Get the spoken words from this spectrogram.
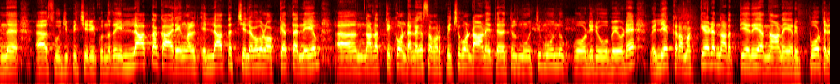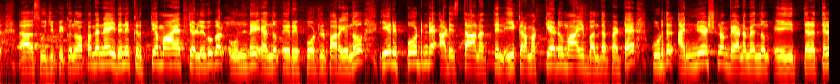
എന്ന് സൂചിപ്പിച്ചിരിക്കുന്നത്. ഇല്ലാത്ത കാര്യങ്ങൾ ഇല്ലാത്ത ചിലവുകളൊക്കെ തന്നെയും നടത്തിക്കൊണ്ട് അല്ലെങ്കിൽ സമർപ്പിച്ചുകൊണ്ടാണ് ഇത്തരത്തിൽ നൂറ്റി കോടി രൂപയുടെ വലിയ ക്രമക്കേട് നടത്തിയത് എന്നാണ് ഈ റിപ്പോർട്ടിൽ സൂചിപ്പിക്കുന്നു. ഒപ്പം തന്നെ ഇതിന് കൃത്യമായ തെളിവുകൾ ഉണ്ട് എന്നും ഈ റിപ്പോർട്ടിൽ പറയുന്നു. ഈ റിപ്പോർട്ടിന്റെ അടിസ്ഥാനത്തിൽ ഈ ക്രമക്കേടുമായി ബന്ധപ്പെട്ട് കൂടുതൽ അന്വേഷണം വേണമെന്നും ഇത്തരത്തിൽ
